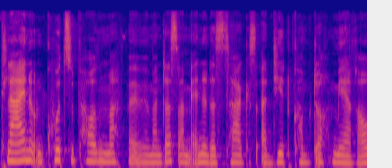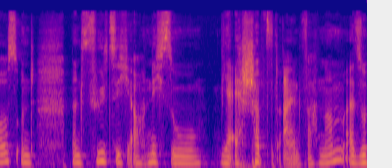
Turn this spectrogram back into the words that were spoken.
kleine und kurze Pausen macht, weil wenn man das am Ende des Tages addiert, kommt doch mehr raus und man fühlt sich auch nicht so ja, erschöpft ein einfach. Ne? Also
